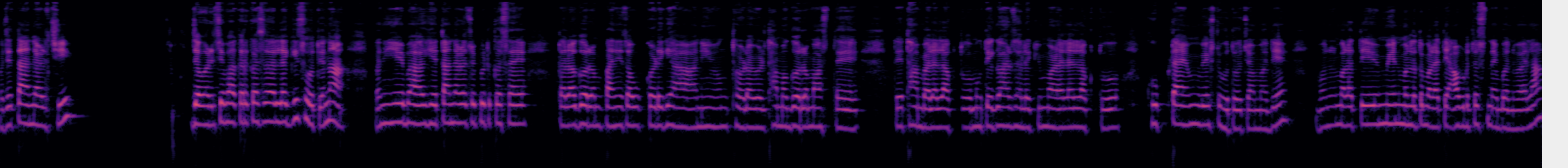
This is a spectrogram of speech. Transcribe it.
म्हणजे तांदळाची. जवारीची भाकर कसं लगेच होते ना. पण हे भा हे तांदळाचं पीठ कसं आहे त्याला गरम पाण्याचा उकड घ्या आणि मग थोडा वेळ थांबा गरम असतंय. ते थांबायला लागतो. मग ते गार झालं की मळायला लागतो. खूप टाईम वेस्ट होतो त्याच्यामध्ये म्हणून मला ते मेन म्हणलं तर मला ते आवडतच नाही बनवायला.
